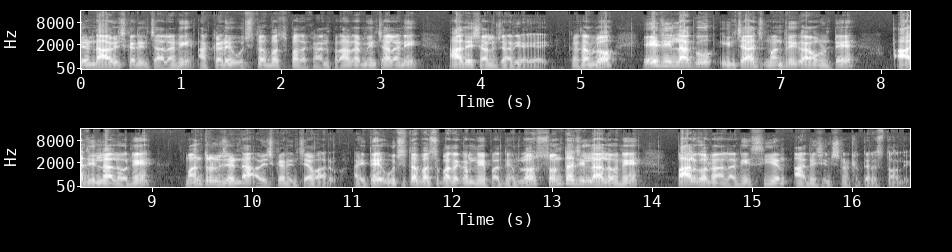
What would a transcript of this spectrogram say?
జెండా ఆవిష్కరించాలని అక్కడే ఉచిత బస్సు పథకాన్ని ప్రారంభించాలని ఆదేశాలు జారీ అయ్యాయి. గతంలో ఏ జిల్లాకు ఇన్ఛార్జ్ మంత్రిగా ఉంటే ఆ జిల్లాలోనే మంత్రులు జెండా ఆవిష్కరించేవారు. అయితే ఉచిత బస్సు పథకం నేపథ్యంలో సొంత జిల్లాలోనే పాల్గొనాలని సీఎం ఆదేశించినట్లు తెలుస్తోంది.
